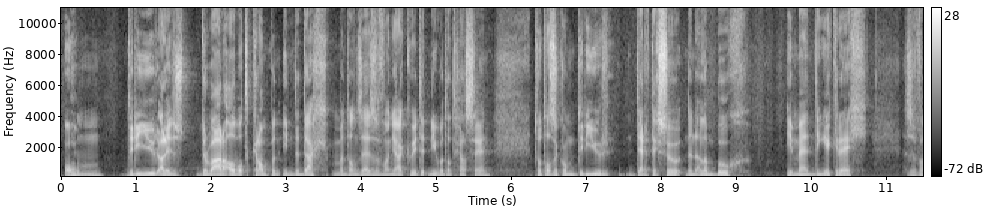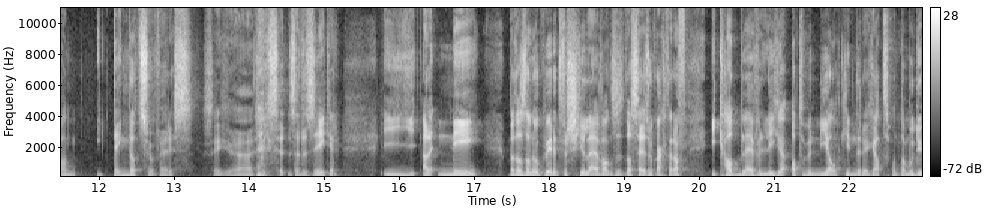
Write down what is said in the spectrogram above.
om drie uur. Allee, dus er waren al wat krampen in de dag. Maar dan zeiden ze van ja, ik weet het niet wat dat gaat zijn. Tot als ik om drie uur dertig zo een elleboog in mijn dingen krijg. Ze van, ik denk dat het zover is. Zeg, eh zeg ze- er zeker? I- allee, nee. Maar dat is dan ook weer het verschil. Hè, van, dat zei ze ook achteraf. Ik had blijven liggen, hadden we niet al kinderen gehad. Want dan moet je,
